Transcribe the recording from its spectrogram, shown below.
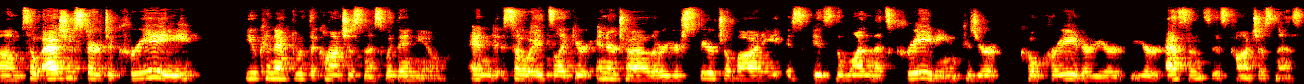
Um, so as you start to create you connect with the consciousness within you. And so it's like your inner child or your spiritual body is is the one that's creating because you're co-creator your your essence is consciousness.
